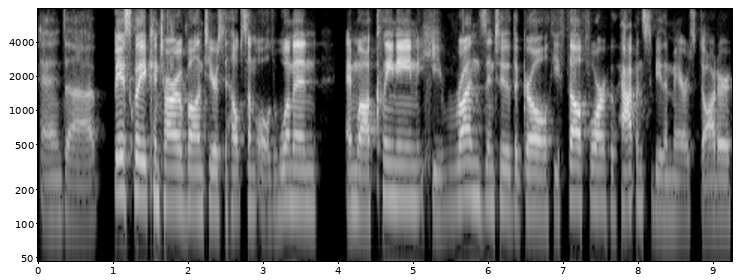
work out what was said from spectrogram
And uh, basically, Kentaro volunteers to help some old woman, And while cleaning, he runs into the girl he fell for, who happens to be the mayor's daughter.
